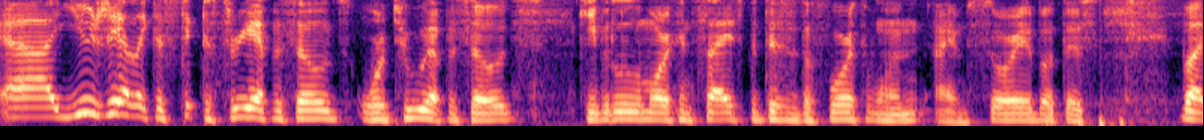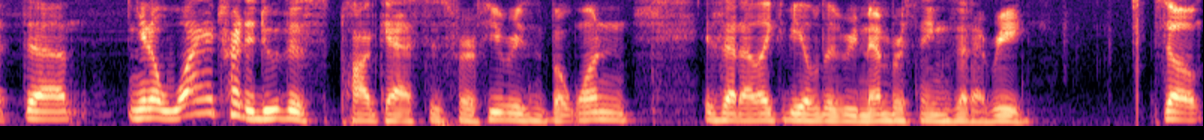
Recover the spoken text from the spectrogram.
Uh, usually, I like to stick to three episodes or two episodes, keep it a little more concise, but this is the fourth one. I am sorry about this. But, uh, you know, why I try to do this podcast is for a few reasons, but one is that I like to be able to remember things that I read. So,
